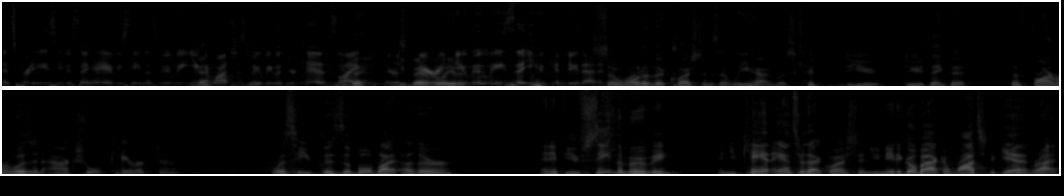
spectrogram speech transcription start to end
It's pretty easy to say, "Hey, have you seen this movie? You Yeah. can watch this movie with your kids." You Like, bet- there's you very few it. movies that you can do that So anymore. one of the questions that we had was, could do you do you think that the farmer was an actual character? Was he visible by other? And if you've seen the movie and you can't answer that question, you need to go back and watch it again, Right.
